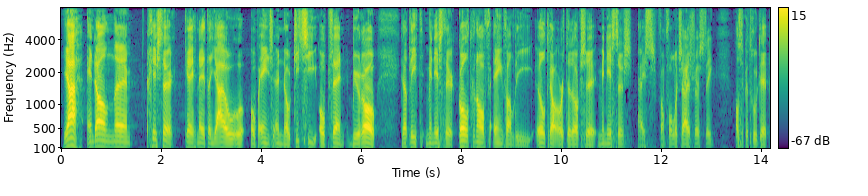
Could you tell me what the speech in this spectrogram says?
Ja, en dan uh, gisteren kreeg Netanyahu opeens een notitie op zijn bureau. Dat liet minister Koltknop, een van die ultra-orthodoxe ministers, hij is van volkshuisvesting, als ik het goed heb.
